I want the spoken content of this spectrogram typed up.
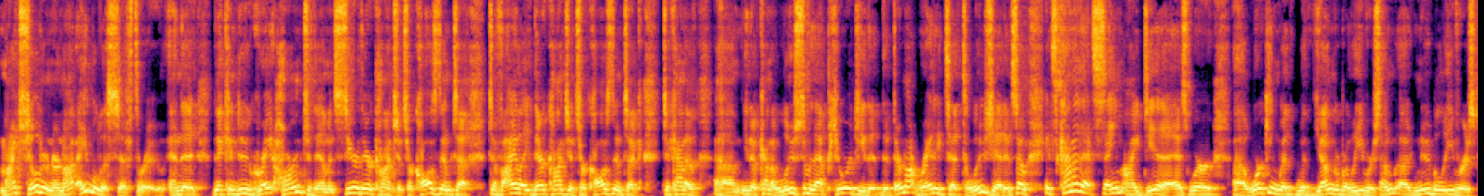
my children are not able to sift through and that, that can do great harm to them and sear their conscience or cause them to, to violate their conscience or cause them to, to kind of, um, you know, kind of lose some of that purity that, that they're not ready to, to lose yet. And so it's kind of that same idea as we're uh, working with, with younger believers, um, uh, new believers,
